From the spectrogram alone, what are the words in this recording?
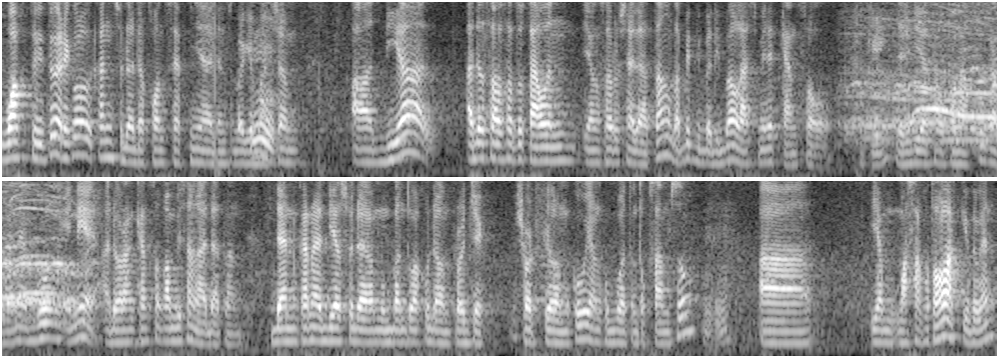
waktu itu Eriko kan sudah ada konsepnya dan sebagainya Hmm. macam. Uh, dia ada salah satu talent yang seharusnya datang tapi tiba-tiba last minute cancel. Oke. Jadi dia telepon aku katanya, Gung ini ada orang cancel kamu bisa nggak datang? Dan karena dia sudah membantu aku dalam project short filmku yang aku buat untuk Samsung, uh, ya masa aku tolak gitu kan?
